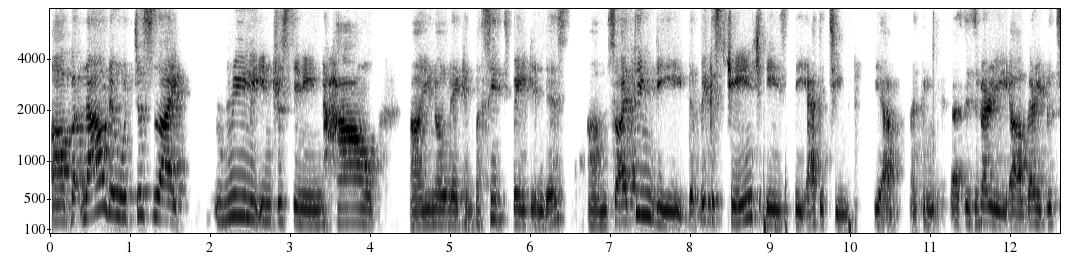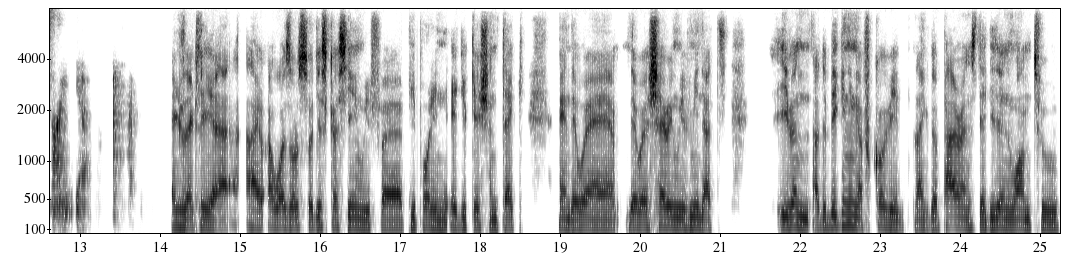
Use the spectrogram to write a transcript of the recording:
Uh, but now they would just like really interested in how uh, you know they can participate in this. Um, so i think the the biggest change is the attitude. Yeah i think that is a very uh, very good sign. Yeah. Exactly. I, I was also discussing with uh, people in education tech, and they were they were sharing with me that even at the beginning of COVID, like the parents, they didn't want to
